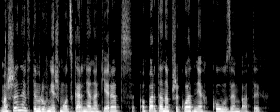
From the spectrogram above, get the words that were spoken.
Maszyny, w tym również młockarnia na kierat, oparta na przekładniach kół zębatych,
